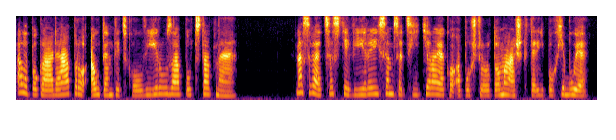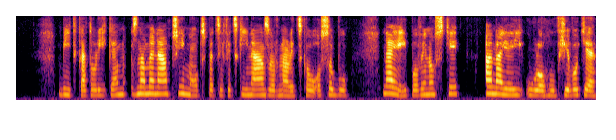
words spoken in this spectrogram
ale pokládá pro autentickou víru za podstatné. Na své cestě víry jsem se cítila jako apoštol Tomáš, který pochybuje. Být katolíkem znamená přijmout specifický názor na lidskou osobu, na její povinnosti a na její úlohu v životě.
